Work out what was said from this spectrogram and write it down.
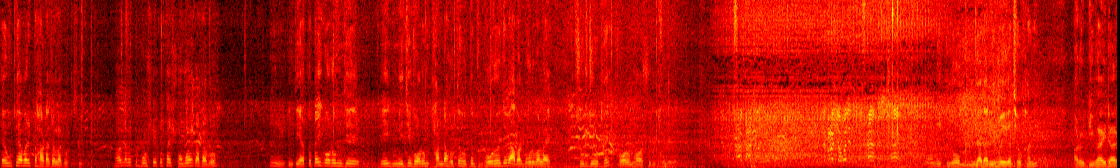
তাই উঠে আবার একটু হাঁটাচলা করছি। ভাবলাম একটু বসে কোথায় সময় কাটাবো। হুম, কিন্তু এতটাই গরম যে এই মেঝে গরম, ঠান্ডা হতে হতে ভোর হয়ে যাবে, আবার ভোরবেলায় সূর্য উঠে গরম হওয়া শুরু হয়ে যাবে। অনেক লোক গ্যাদারিং হয়ে গেছে ওখানে। আর ওই ডিভাইডার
